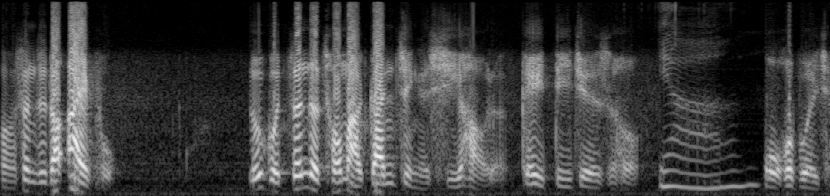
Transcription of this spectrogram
哦，甚至到爱普，如果真的筹码干净了、洗好了，可以低阶的时候，呀，我会不会讲？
